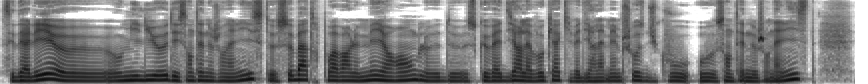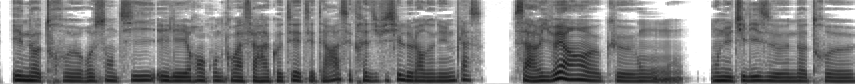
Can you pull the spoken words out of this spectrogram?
c'est d'aller au milieu des centaines de journalistes, se battre pour avoir le meilleur angle de ce que va dire l'avocat, qui va dire la même chose du coup aux centaines de journalistes, et notre ressenti et les rencontres qu'on va faire à côté, etc. C'est très difficile de leur donner une place. Ça arrivait hein, que on utilise notre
